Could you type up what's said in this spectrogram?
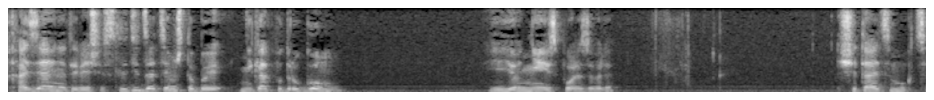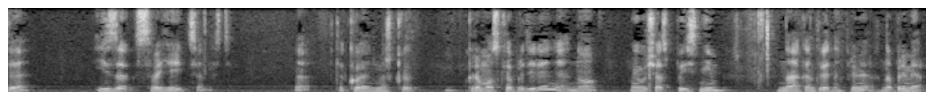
хозяин этой вещи следит за тем, чтобы никак по-другому ее не использовали, считается мукце из-за своей ценности. Такое немножко громоздкое определение, но мы его сейчас поясним на конкретных примерах. Например,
